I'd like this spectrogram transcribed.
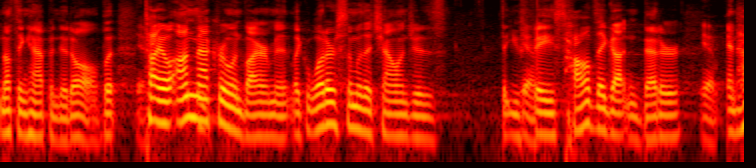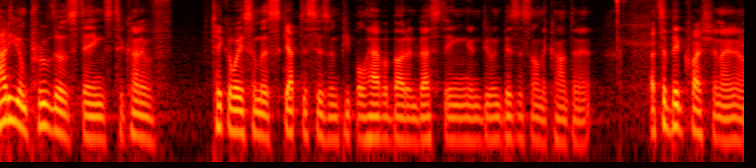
nothing happened at all. But yeah. Tayo, on macro environment, like, what are some of the challenges that you yeah. faced? How have they gotten better? Yeah. And how do you improve those things to kind of take away some of the skepticism people have about investing and doing business on the continent? That's a big question, I know.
